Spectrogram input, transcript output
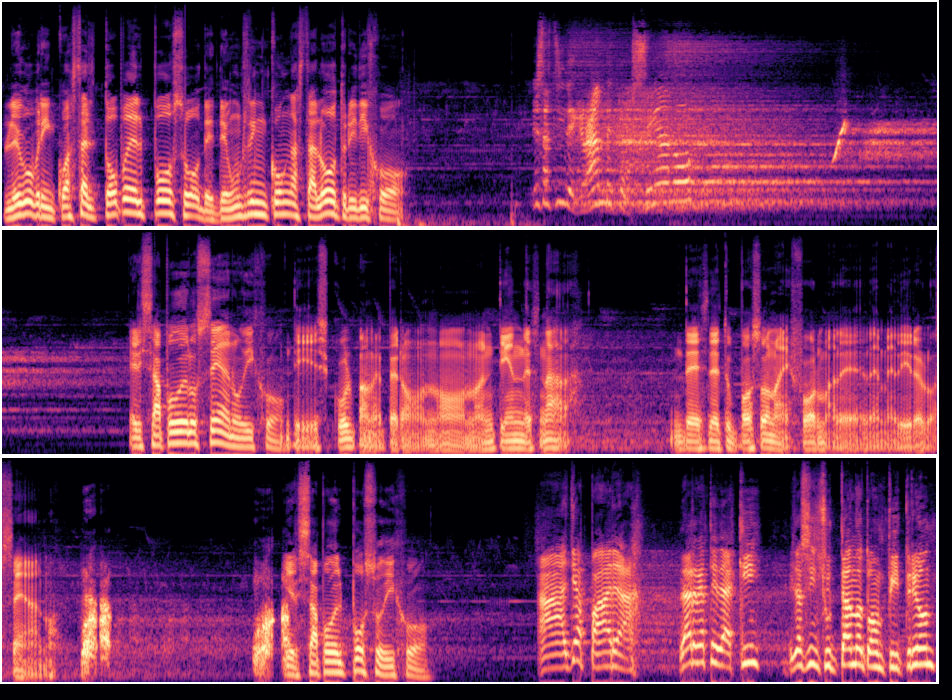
Luego brincó hasta el tope del pozo, desde un rincón hasta el otro, y dijo, ¿Es así de grande tu océano? El sapo del océano dijo, Discúlpame, pero no, no entiendes nada. Desde tu pozo no hay forma de, medir el océano. Y el sapo del pozo dijo, Ah, ya para. Lárgate de aquí. Estás insultando a tu anfitrión.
